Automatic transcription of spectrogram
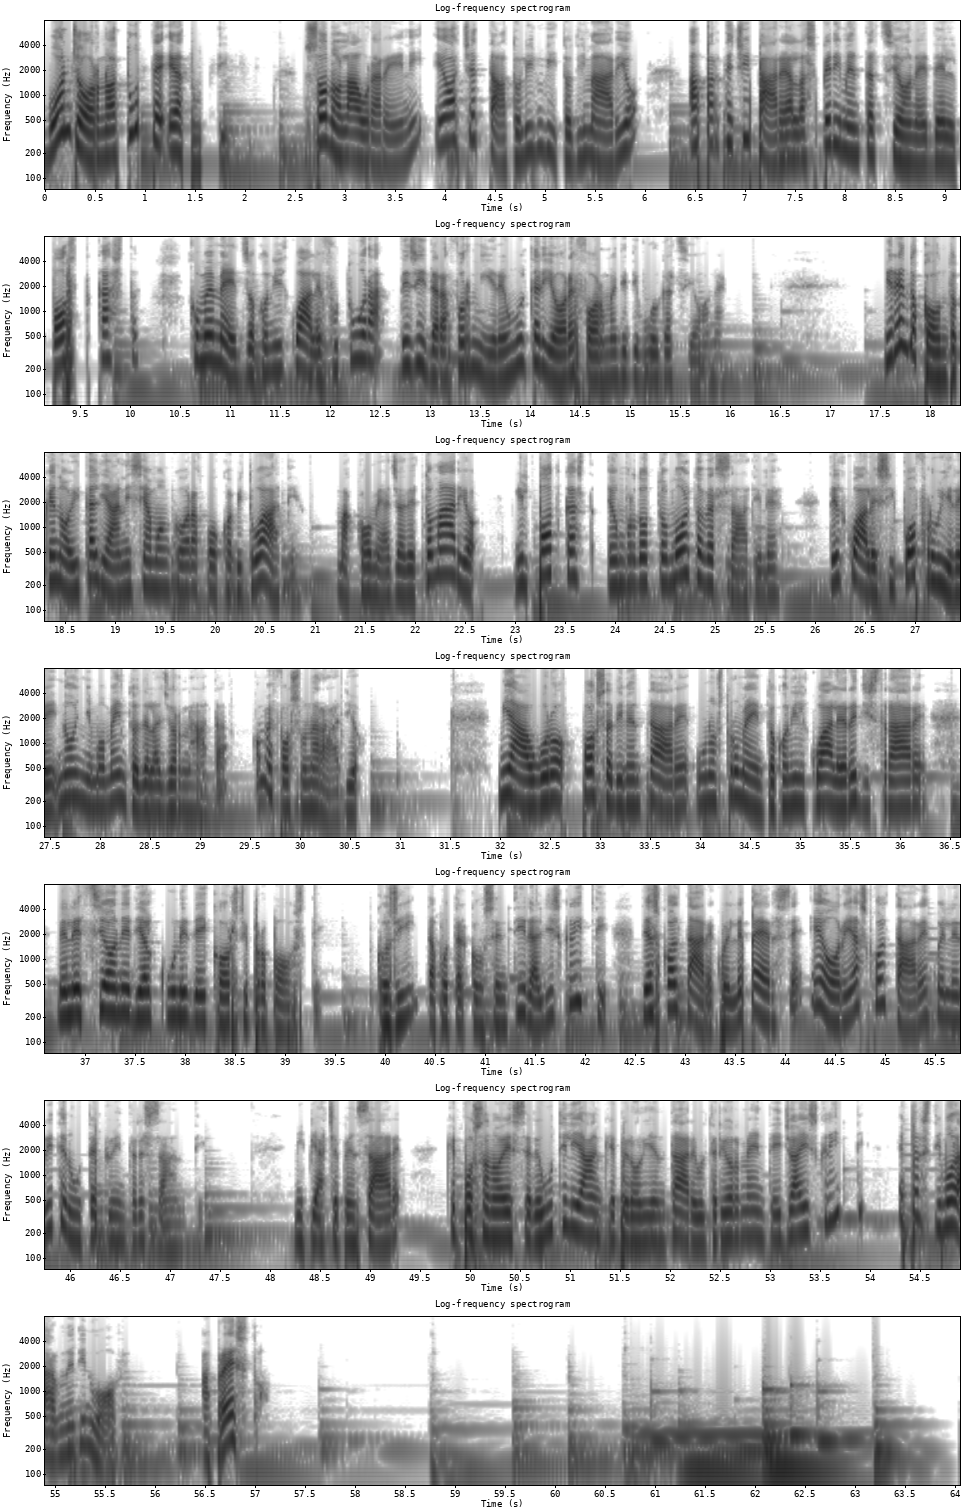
Buongiorno a tutte e a tutti. Sono Laura Reni e ho accettato l'invito di Mario a partecipare alla sperimentazione del podcast come mezzo con il quale Futura desidera fornire un'ulteriore forma di divulgazione. Mi rendo conto che noi italiani siamo ancora poco abituati, ma come ha già detto Mario, il podcast è un prodotto molto versatile, del quale si può fruire in ogni momento della giornata come fosse una radio. Mi auguro possa diventare uno strumento con il quale registrare le lezioni di alcuni dei corsi proposti, così da poter consentire agli iscritti di ascoltare quelle perse e o riascoltare quelle ritenute più interessanti. Mi piace pensare che possano essere utili anche per orientare ulteriormente i già iscritti e per stimolarne di nuovi. A presto!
